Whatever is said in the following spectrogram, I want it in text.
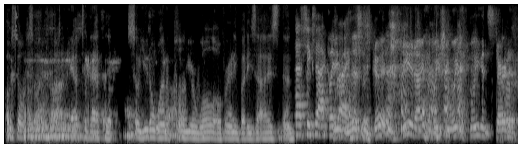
Oh, so so I want to add to that that so you don't want to pull your wool over anybody's eyes then. That's exactly right. This is good. He and I, we should, we, we can start a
